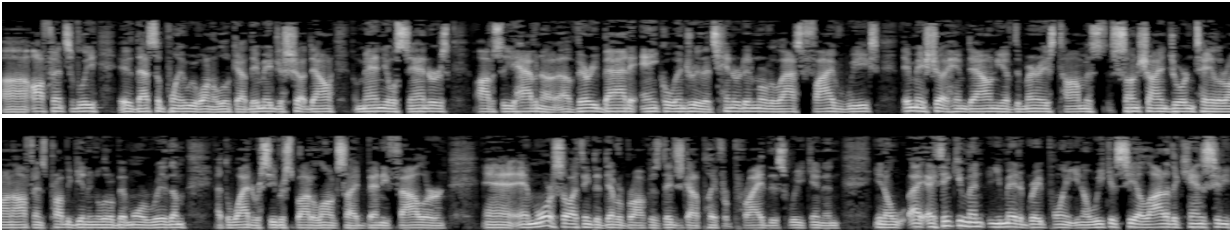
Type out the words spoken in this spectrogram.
Uh, offensively, that's the point we want to look at. They may just shut down Emmanuel Sanders. Obviously, having a, a, very bad ankle injury that's hindered him over the last five weeks. They may shut him down. You have Demaryius Thomas, Sunshine, Jordan Taylor on offense, probably getting a little bit more rhythm at the wide receiver spot alongside Bennie Fowler. And, and more so, I think the Denver Broncos, they just got to play for pride this weekend. And, you know, I, I think you meant, you made a great point. You know, we could see a lot of the Kansas City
